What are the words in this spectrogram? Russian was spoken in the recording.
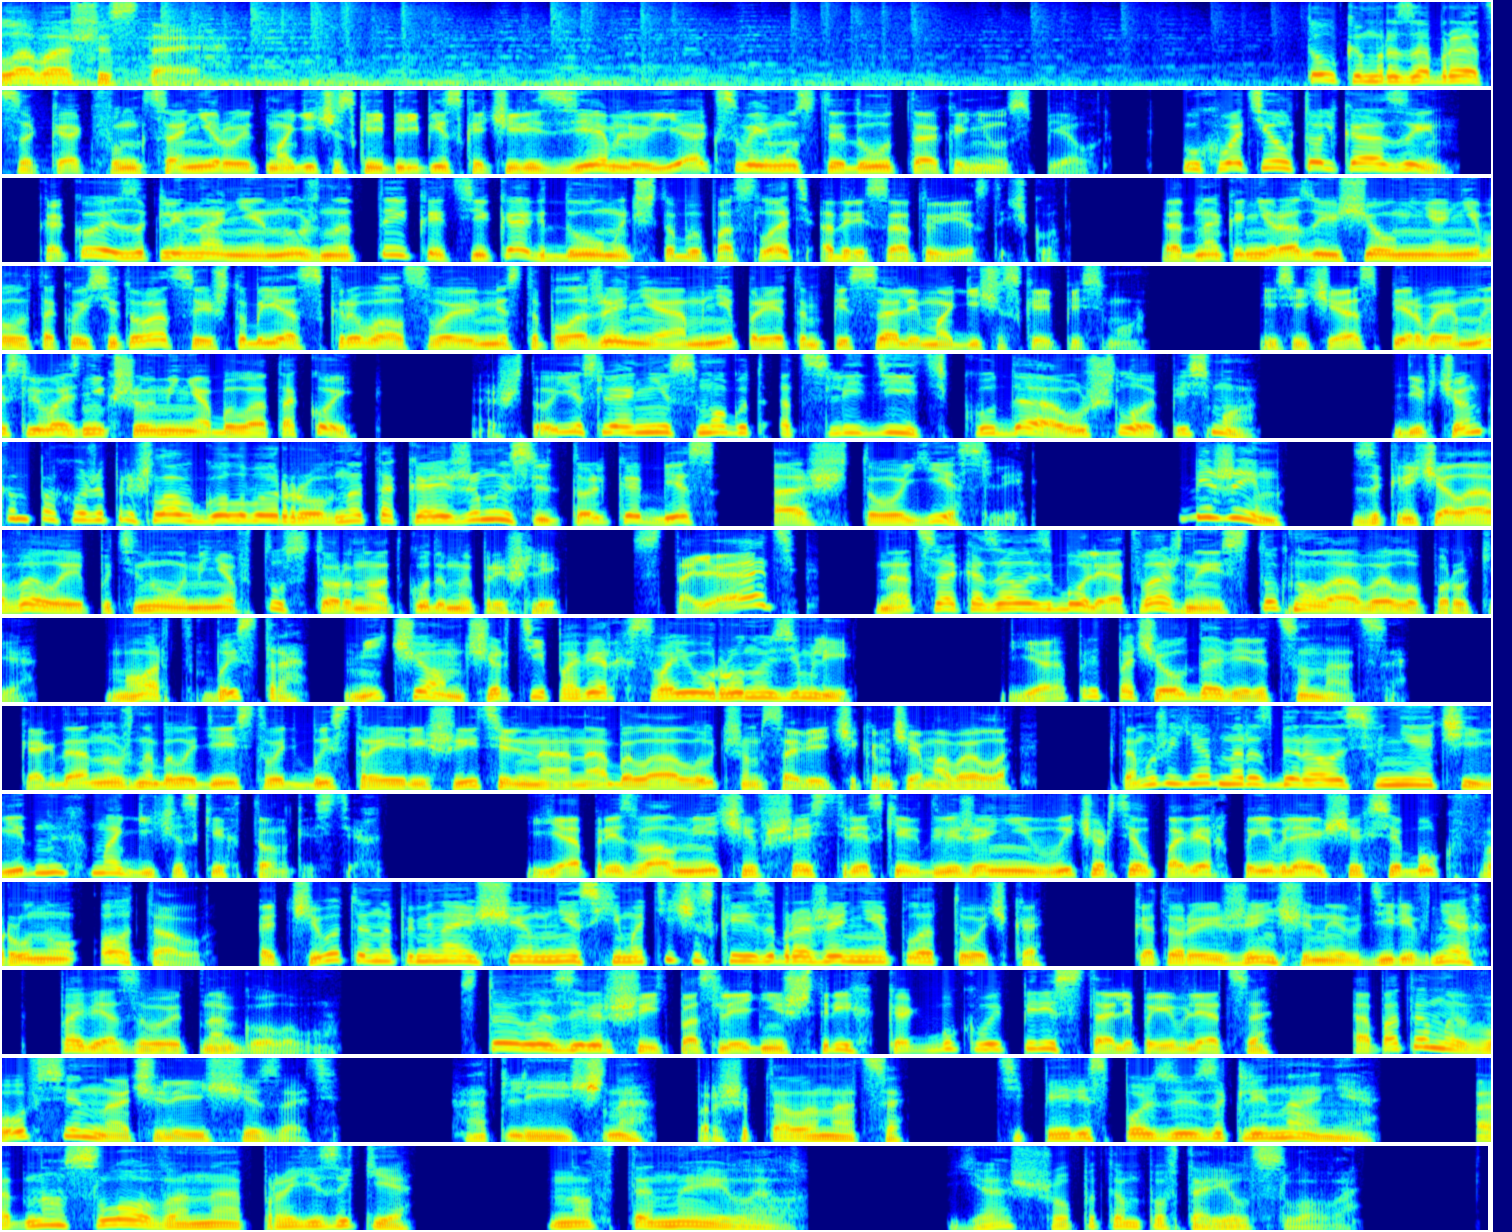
Глава шестая Толком разобраться, как функционирует магическая переписка через Землю, я к своему стыду так и не успел. Ухватил только азы. Какое заклинание нужно тыкать и как думать, чтобы послать адресату весточку. Однако ни разу еще у меня не было такой ситуации, чтобы я скрывал свое местоположение, а мне при этом писали магическое письмо. И сейчас первая мысль, возникшая у меня, была такой. А что, если они смогут отследить, куда ушло письмо? Девчонкам, похоже, пришла в голову ровно такая же мысль, только без «а что если?». «Бежим!» — закричала Авелла и потянула меня в ту сторону, откуда мы пришли. «Стоять!» Наца оказалась более отважной и стукнула Авеллу по руке. «Морт, быстро! Мечом черти поверх свою руну земли!» Я предпочел довериться Наце. Когда нужно было действовать быстро и решительно, она была лучшим советчиком, чем Авелла. К тому же явно разбиралась в неочевидных магических тонкостях. Я призвал меч и в шесть резких движений вычертил поверх появляющихся букв руну «Отал», отчего-то напоминающую мне схематическое изображение платочка, который женщины в деревнях повязывают на голову. Стоило завершить последний штрих, как буквы перестали появляться, а потом и вовсе начали исчезать. «Отлично!» — прошептала Наца. «Теперь использую заклинание. Одно слово на проязыке. Нофтенейлел». Я шепотом повторил слово.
